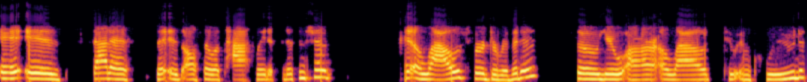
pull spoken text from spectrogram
it is status that is also a pathway to citizenship. It allows for derivatives. So you are allowed to include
